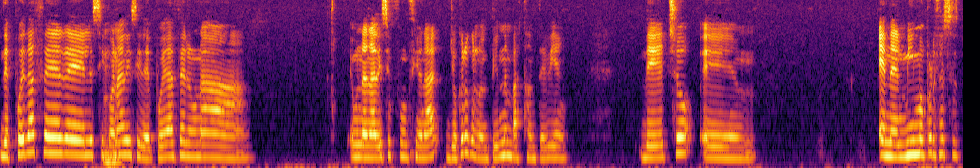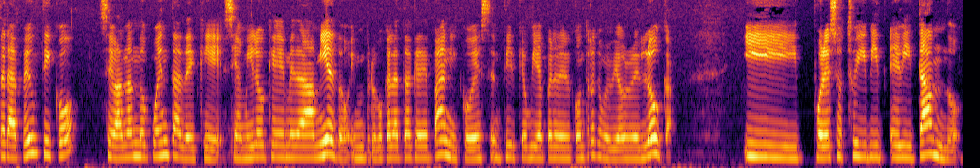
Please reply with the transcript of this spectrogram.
Después de hacer el psicoanálisis, después de hacer una, un análisis funcional, yo creo que lo entienden bastante bien. De hecho, em, en el mismo proceso terapéutico se van dando cuenta de que si a mí lo que me da miedo y me provoca el ataque de pánico es sentir que voy a perder el control, que me voy a volver loca, y por eso estoy evitando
